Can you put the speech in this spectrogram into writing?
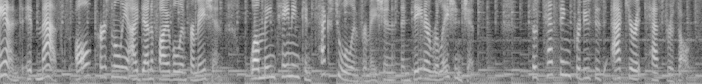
And it masks all personally identifiable information while maintaining contextual information and data relationships so testing produces accurate test results.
